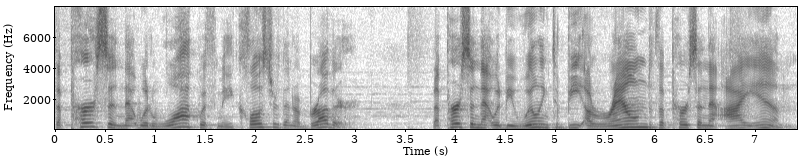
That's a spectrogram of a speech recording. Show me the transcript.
The person that would walk with me closer than a brother. The person that would be willing to be around the person that I am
